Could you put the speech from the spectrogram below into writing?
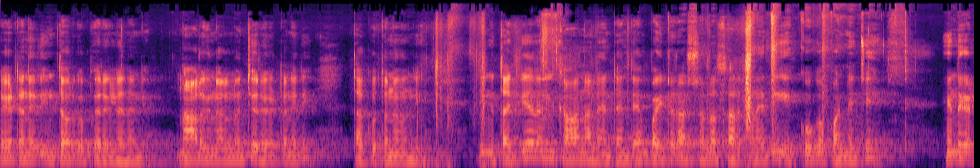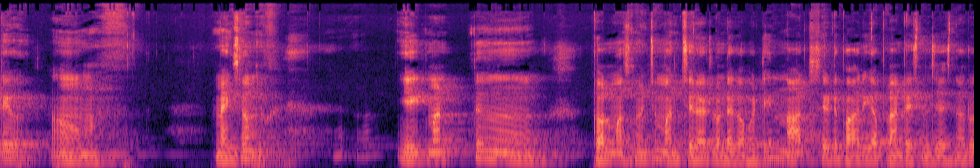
రేట్ అనేది ఇంతవరకు పెరగలేదండి. నాలుగు నెలల నుంచి రేట్ అనేది తగ్గుతూనే ఉంది. దీనికి తగ్గేదానికి కారణాలు ఏంటంటే బయట రాష్ట్రాల్లో సరుకు అనేది ఎక్కువగా పండించి ఎందుకంటే maximum eight month twelve months నుంచి మంచి రేట్లు ఉండే కాబట్టి నార్త్ సైడ్ భారీగా ప్లాంటేషన్ చేసినారు.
